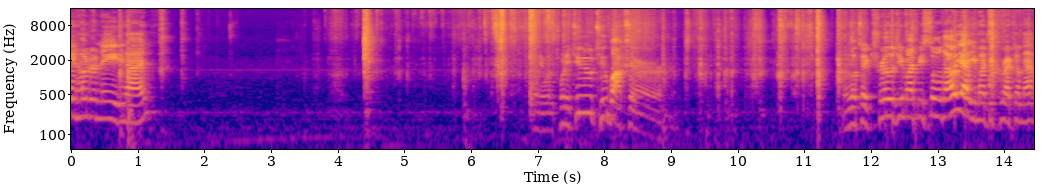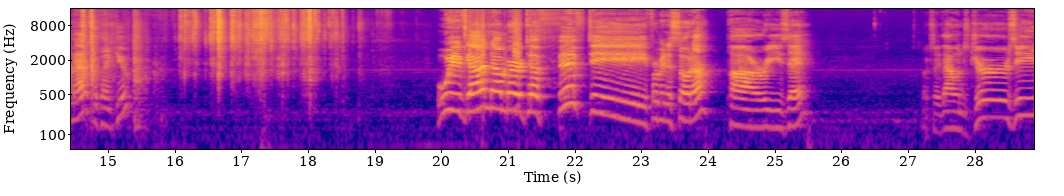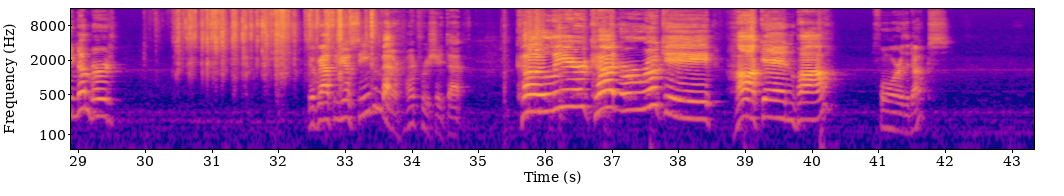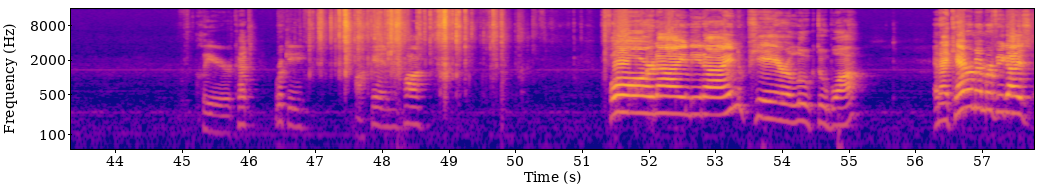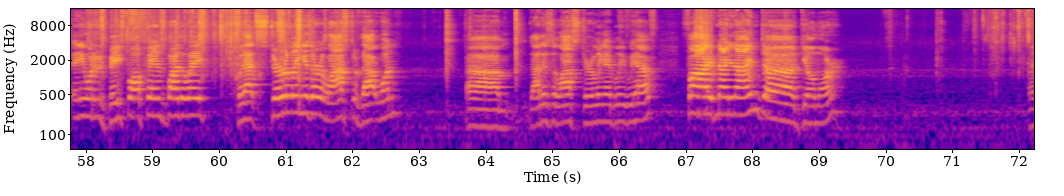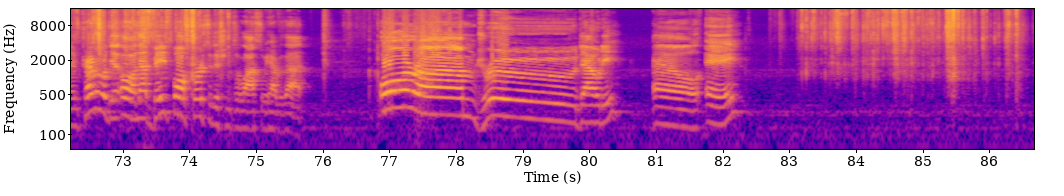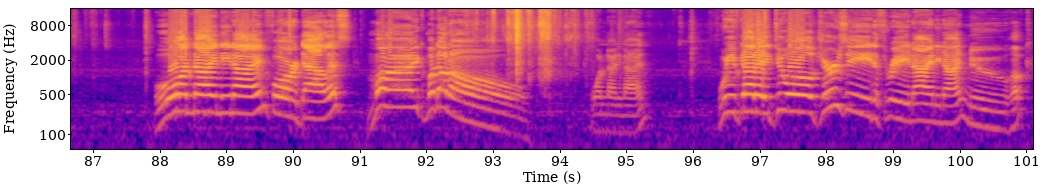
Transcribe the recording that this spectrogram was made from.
989. Twenty-one, twenty-two, two boxer. It looks like Trilogy might be sold out. Yeah, you might be correct on that, Matt, so thank you. We've got number to 50 for Minnesota, Parise. Looks like that one's jersey numbered. You'll grab some UFC even better. I appreciate that. Clear cut rookie, Hakanpää for the Ducks. Clear cut rookie, Hakanpää. Four ninety nine, Pierre Luc Dubois. And I can't remember if you guys, anyone who's baseball fans, by the way, but that Sterling is our last of that one. Um, that is the last Sterling I believe we have. Five ninety nine uh, Gilmour. I'm trying to remember what the oh, and that baseball first edition is the last we have of that. Or um, Drew Doughty, L A. 199 for Dallas, Mike Modano. 199. We've got a dual jersey to 399. New hook.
